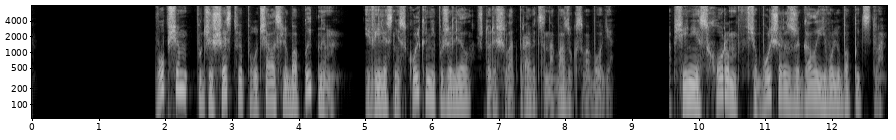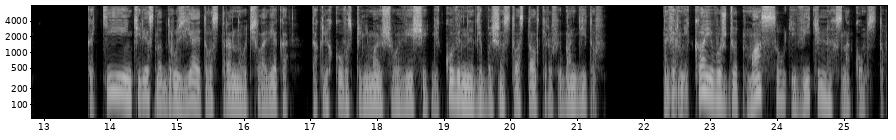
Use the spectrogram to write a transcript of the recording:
В общем, путешествие получалось любопытным, и Велес нисколько не пожалел, что решил отправиться на базу к свободе. Общение с хором все больше разжигало его любопытство. Какие, интересно, друзья этого странного человека, так легко воспринимающего вещи, диковинные для большинства сталкеров и бандитов. Наверняка его ждет масса удивительных знакомств.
